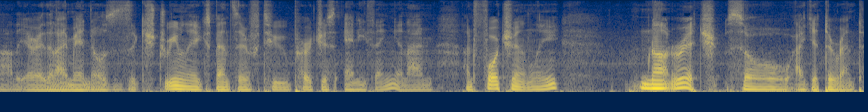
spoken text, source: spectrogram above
uh, the area that I'm in knows it's extremely expensive to purchase anything, and I'm unfortunately not rich, so I get to rent.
